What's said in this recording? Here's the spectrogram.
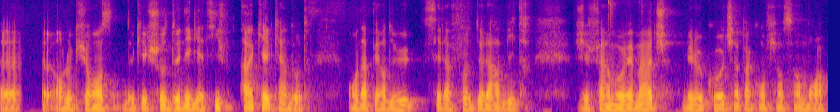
en l'occurrence de quelque chose de négatif, à quelqu'un d'autre on a perdu, c'est la faute de l'arbitre. J'ai fait un mauvais match, mais le coach n'a pas confiance en moi.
